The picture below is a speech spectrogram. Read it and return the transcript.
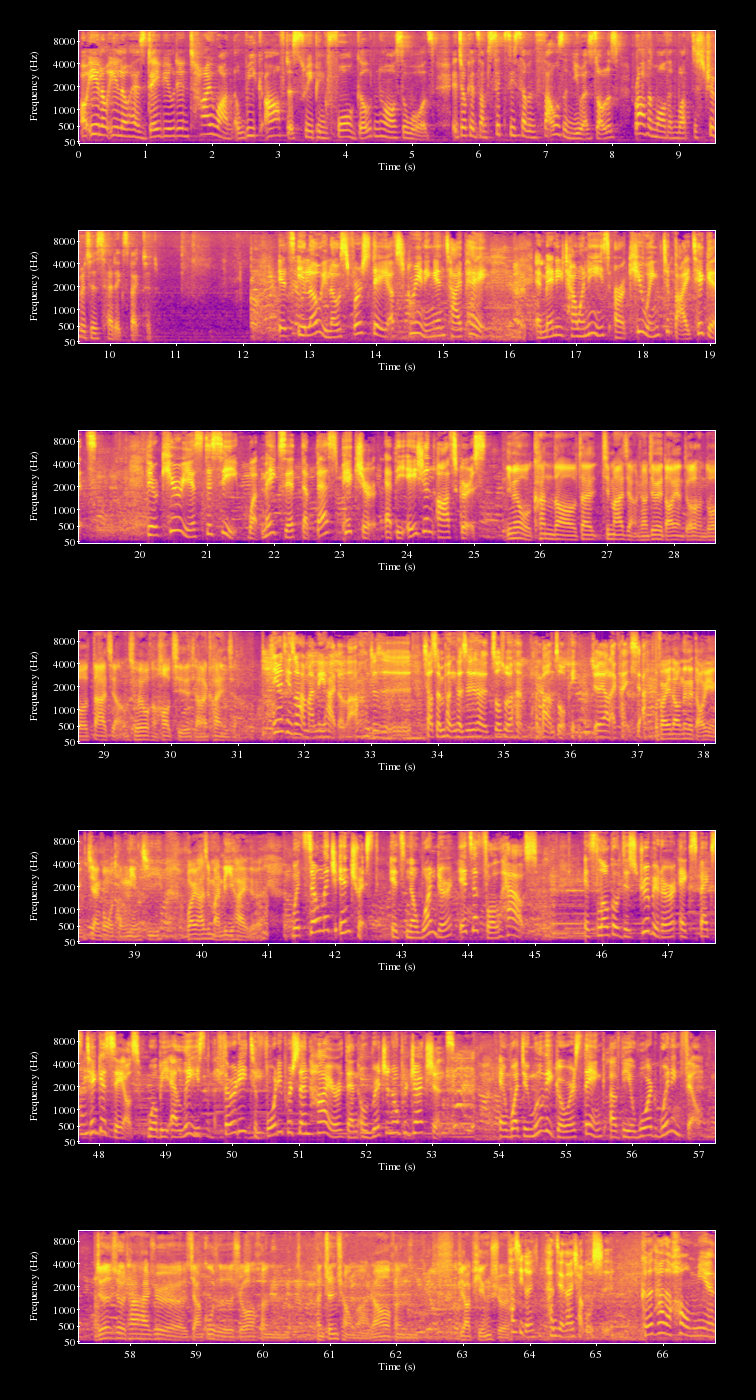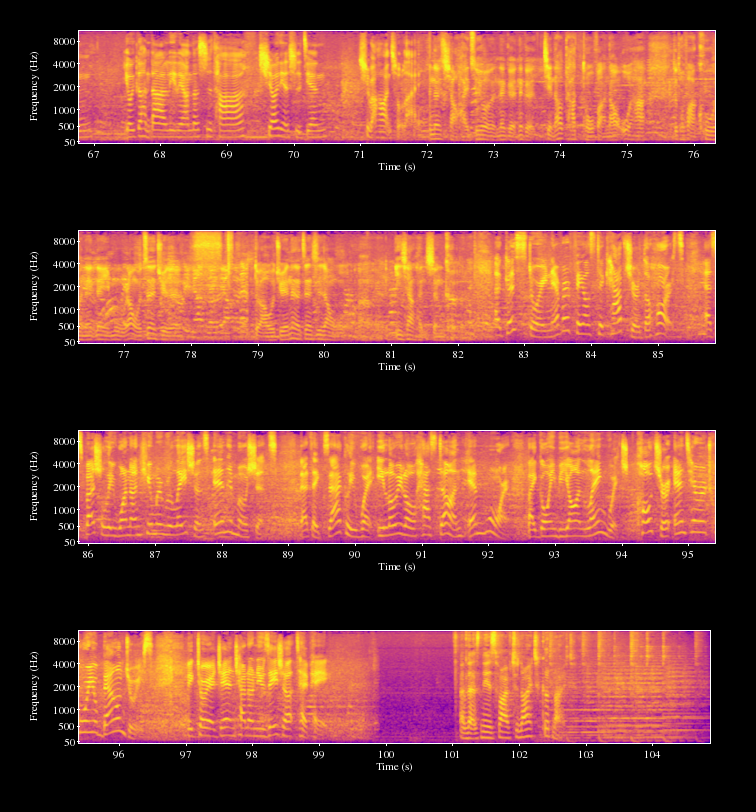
Oh, Ilo Ilo has debuted in Taiwan a week after sweeping four Golden Horse Awards. It took in some 67,000 US dollars, rather more than what distributors had expected. It's Ilo Ilo's first day of screening in Taipei, and many Taiwanese are queuing to buy tickets. They're curious to see what makes it the best picture at the Asian Oscars. 因为我看到在金马奖上这位导演得了很多大奖，所以我很好奇，想来看一下。因为听说还蛮厉害的啦，就是小陈鹏，可是做出了很很棒的作品，觉得要来看一下。我发现到那个导演竟然跟我同年纪，我发现他是蛮厉害的。With so much interest, it's no wonder it's a full house. Its local distributor expects ticket sales will be at least 30 to 40% higher than original projections. And what do moviegoers think of the award-winning film? 我觉得就是他还是讲故事的时候很很真诚嘛，然后很比较平实。它是一个很简单的小故事，可是它的后面有一个很大的力量，但是它需要一点时间。 a good story never fails to capture the hearts, especially one on human relations and emotions. That's exactly what Ilo Ilo has done and more by going beyond language, culture, and territorial boundaries. Victoria Jen, Channel News Asia, Taipei. And that's News 5 tonight. Good night.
